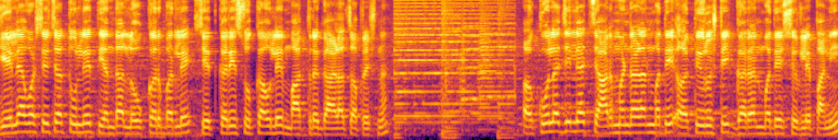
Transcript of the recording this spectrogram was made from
गेल्या वर्षीच्या तुलनेत यंदा लवकर भरले. शेतकरी सुकावले मात्र गाळाचा प्रश्न. अकोला जिल्ह्यात चार मंडळांमध्ये अतिवृष्टी घरांमध्ये शिरले पाणी.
